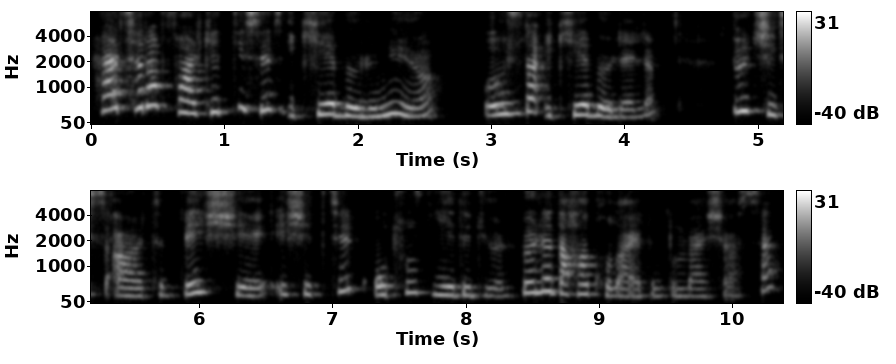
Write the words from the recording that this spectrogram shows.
Her taraf fark ettiyseniz 2'ye bölünüyor. O yüzden 2'ye bölelim. 3x artı 5y eşittir 37 diyorum. Böyle daha kolay buldum ben şahsen.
